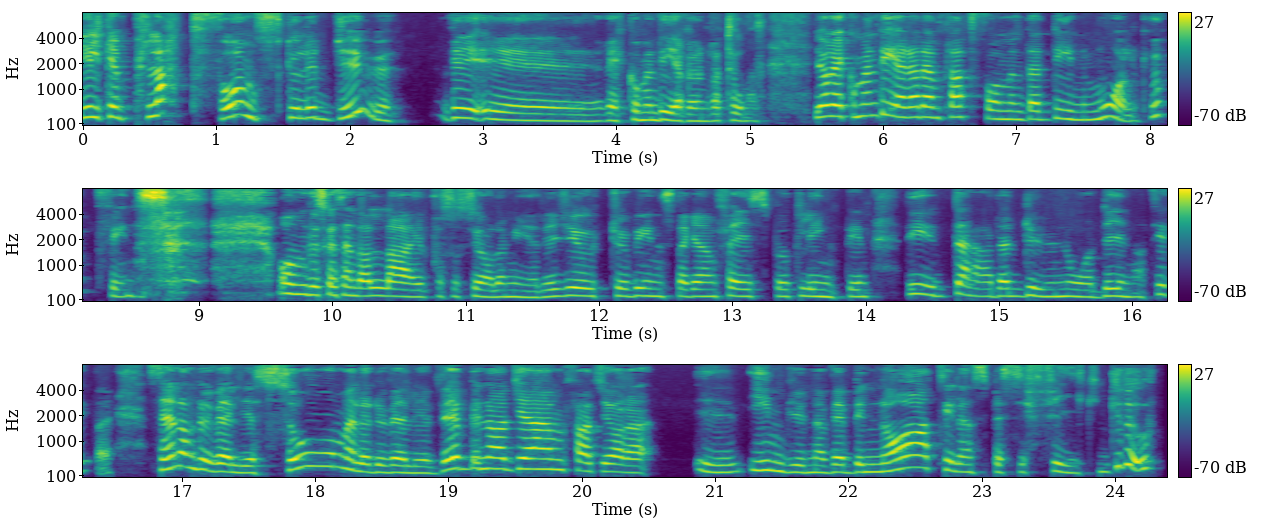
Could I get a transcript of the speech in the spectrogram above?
Vilken plattform skulle du eh, rekommenderar, undrar Thomas? Jag rekommenderar den plattformen där din målgrupp finns. Om du ska sända live på sociala medier, Youtube, Instagram, Facebook, LinkedIn. Det är där, där du når dina tittare. Sen om du väljer Zoom eller du väljer Webinar Jam för att göra eh, inbjudna webbinar till en specifik grupp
